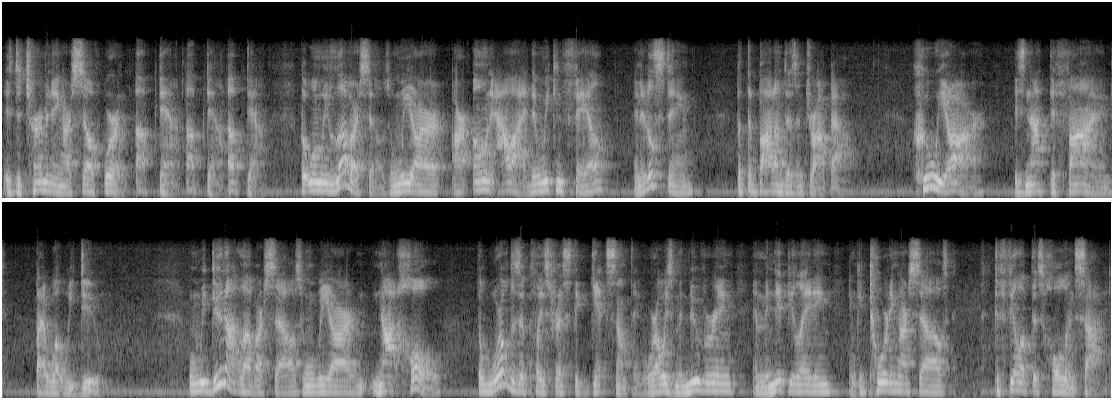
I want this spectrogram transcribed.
is determining our self-worth, up, down, up, down, up, down. But when we love ourselves, when we are our own ally, then we can fail and it'll sting, but the bottom doesn't drop out. Who we are is not defined by what we do. When we do not love ourselves, when we are not whole, the world is a place for us to get something. We're always maneuvering and manipulating and contorting ourselves to fill up this hole inside.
